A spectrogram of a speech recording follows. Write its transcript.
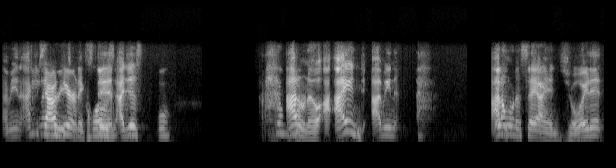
I mean, I she's can out agree here to an extent. I just, people. I don't know. I, I, I mean, I don't want to say I enjoyed it,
